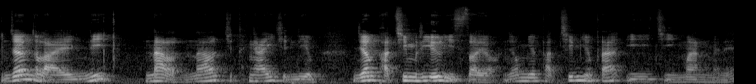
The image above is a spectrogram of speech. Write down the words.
អញ្ចឹងកន្លែងនេះណាល់ណាល់ជាថ្ងៃជានាមអញ្ចឹងផាត់ឈីមរៀលលីស័យខ្ញុំមានផាត់ឈីមយើងប្រើអ៊ីជីម៉ាន់មែនទេ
